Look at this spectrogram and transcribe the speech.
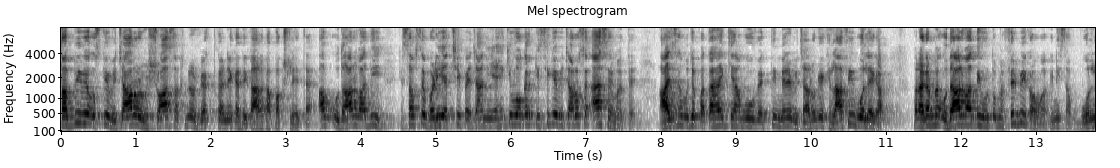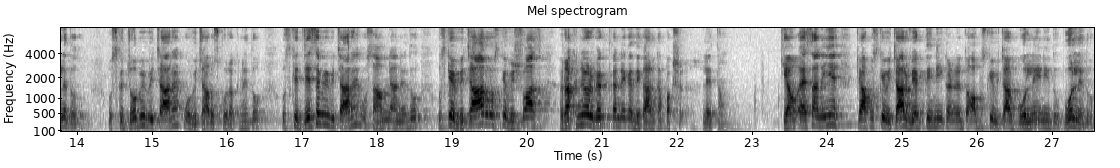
तब भी वे उसके विचार और विश्वास रखने और व्यक्त करने के अधिकार का पक्ष लेता है। अब उदारवादी की सबसे बड़ी अच्छी पहचान यह है कि वो अगर किसी के विचारों से असहमत है, आज से मुझे पता है कि हाँ वो व्यक्ति मेरे विचारों के खिलाफ ही बोलेगा। पर अगर मैं उदारवादी हूँ तो मैं फिर भी कहूँगा कि नहीं सब बोलने तो दो। उसके जो भी विचार है, वो विचार उसको रखने दो। उसके जैसे भी विचार हैं, वो सामने आने दो। उसके विचार और उसके विश्वास रखने और व्यक्त करने के अधिकार का पक्ष लेता हूँ। क्या ऐसा नहीं है कि आप उसके विचार व्यक्त ही नहीं करने दो, आप उसके विचार बोलने ही नहीं दो, बोलने दो।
